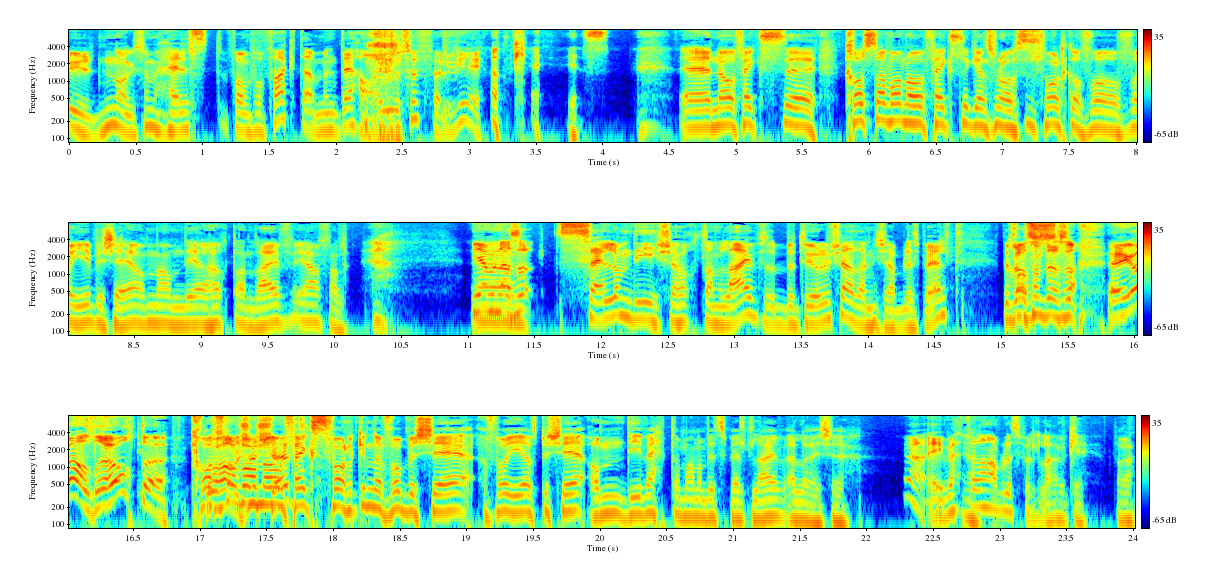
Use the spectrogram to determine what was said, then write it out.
uten noe som helst form for fakta, men det har jeg jo selvfølgelig. Ok, yes uh, NoFX, uh, Crossover NoFX og Guns N' Roses-folk og for, å gi beskjed om, om de har hørt han live, iallfall. Ja, men Eh, altså, Selv om de ikke har hørt den live, så betyr det ikke at den ikke har blitt spilt. Det er bare sånn, det er sånn Jeg har aldri hørt det! Crossover. NoFX-folkene får, får gi oss beskjed om de vet om han har blitt spilt live eller ikke. Ja, jeg vet at den har blitt spilt live. Okay, bra.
